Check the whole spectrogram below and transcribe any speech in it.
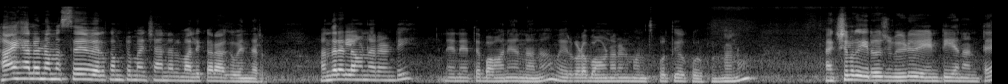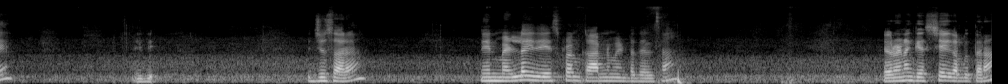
హాయ్ హలో నమస్తే. Welcome to my channel Mallika Raghavender. అందరు ఎలా ఉన్నారండి? నేనైతే బాగానే ఉన్నాను. మీరు కూడా బాగున్నారని మనస్ఫూర్తిగా కోరుకుంటున్నాను. యాక్చువల్గా ఈరోజు వీడియో ఏంటి అని అంటే ఇది. ఇది చూసారా? నేను మెడలో ఇది వేసుకోవడానికి కారణం ఏంటో తెలుసా? ఎవరైనా గెస్ట్ చేయగలుగుతారా?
